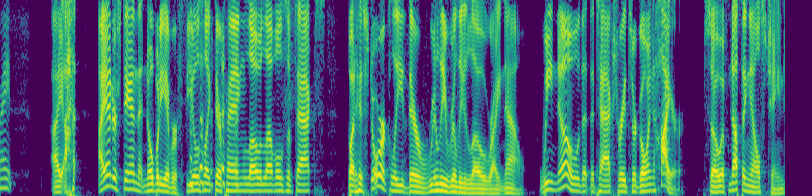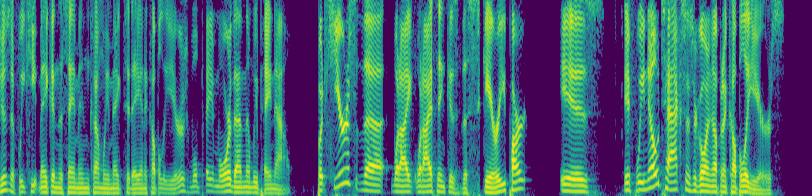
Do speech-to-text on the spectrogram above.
Right. I I understand that nobody ever feels like they're paying low levels of tax, but historically they're really really low right now. We know that the tax rates are going higher. So if nothing else changes, if we keep making the same income we make today in a couple of years, we'll pay more then than we pay now. But here's the what I what I think is the scary part is if we know taxes are going up in a couple of years,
